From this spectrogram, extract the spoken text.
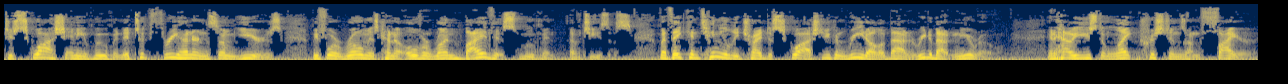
to squash any movement. It took 300 and some years before Rome is kind of overrun by this movement of Jesus. But they continually tried to squash. You can read all about it. Read about Nero and how he used to light Christians on fire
